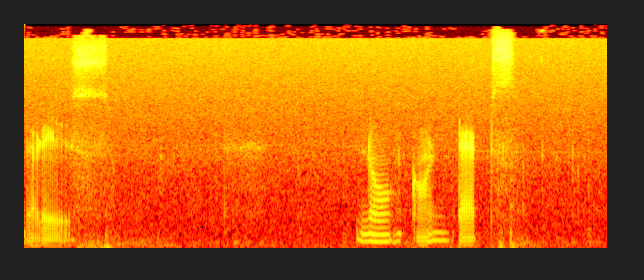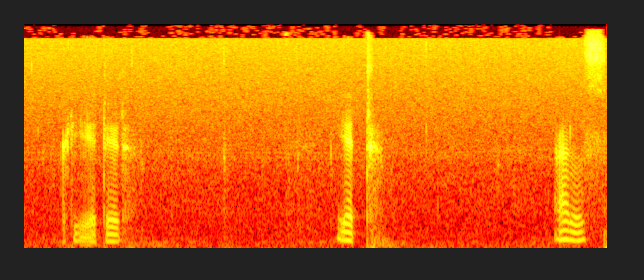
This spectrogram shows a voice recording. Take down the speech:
that is no contacts created yet. Else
